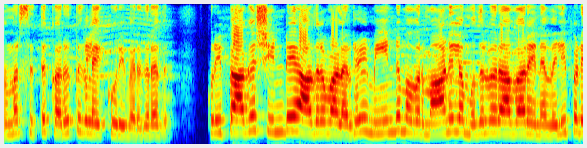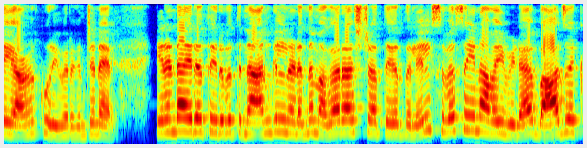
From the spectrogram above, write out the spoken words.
விமர்சித்து கருத்துக்களை கூறி வருகிறது. குறிப்பாக ஷிண்டே ஆதரவாளர்கள் மீண்டும் அவர் மாநில முதல்வராவார் என வெளிப்படையாக கூறி வருகின்றனர். இரண்டாயிரத்து இருபத்தி நான்கில் நடந்த மகாராஷ்டிரா தேர்தலில் சிவசேனாவை விட பாஜக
